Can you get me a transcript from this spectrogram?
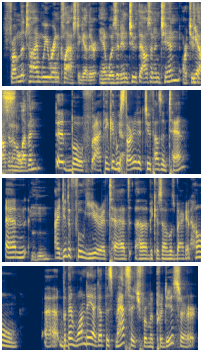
from the time we were in class together. And was it in 2010 or 2011? Uh, both i think we Yeah. started at 2010 and hmm I did a full year at TAD uh, because I was back at home. Uh, but then one day I got this message from a producer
